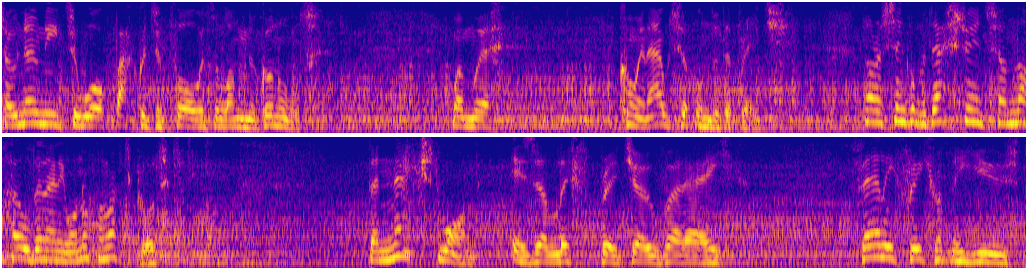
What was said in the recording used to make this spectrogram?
So no need to walk backwards and forwards along the gunnels when we're coming out under the bridge. Not a single pedestrian, so I'm not holding anyone up, and that's good. The next one is a lift bridge over a fairly frequently used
